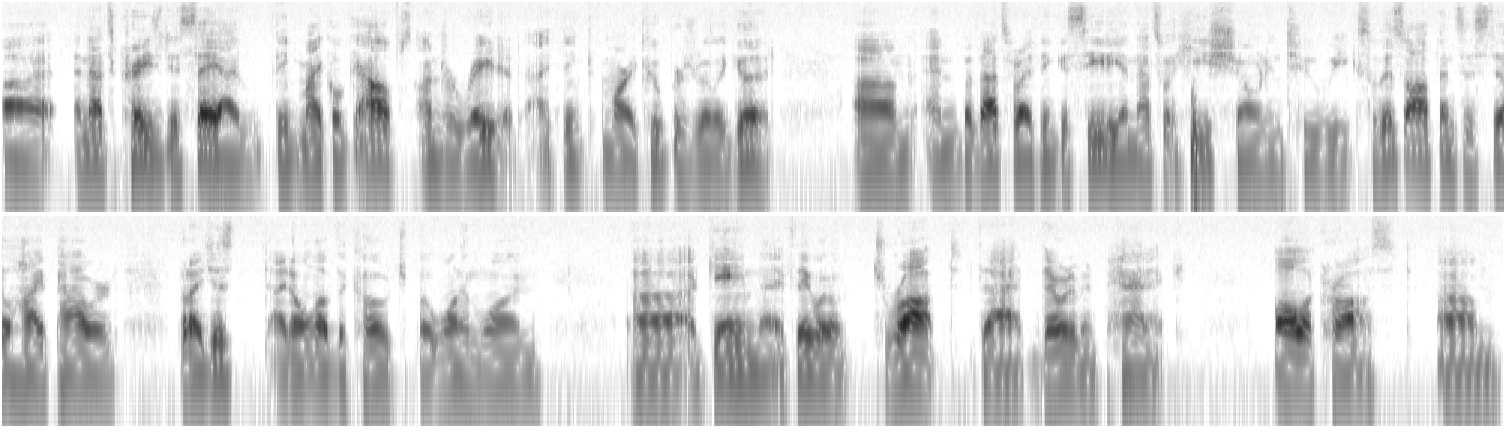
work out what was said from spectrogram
Uh, and that's crazy to say. I think Michael Gallup's underrated. I think Amari Cooper's really good. Um, and but that's what I think of CeeDee, and that's what he's shown in two weeks. So this offense is still high powered, but I just I don't love the coach. But one and one, uh, a game that if they would have dropped that, there would have been panic all across um,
